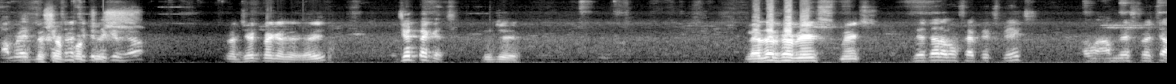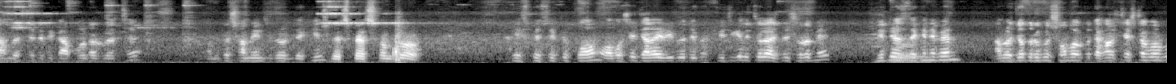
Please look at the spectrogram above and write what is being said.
আমরা দেখি পঁচিশ জেট প্যাকেজের গাড়ি। জেট প্যাকেজ জি। লেদার ফ্যাব্রিক্স মিক্স লেদার এবং ফ্যাব্রিক্স মিক্স এবং আমরেস্ট রয়েছে আমরেস্টের একটি কাপ হোল্ডার রয়েছে। আমি তো সামনে ইন্টারভিউ দেখি। স্পেস কম তো। স্পেস একটু কম। অবশ্যই যারা রিভিউ দেবেন ফিজিক্যালি চলে আসবেন শোরুমে ডিটেলস দেখে নেবেন। আমরা যতটুকু সম্ভব দেখানোর চেষ্টা করব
